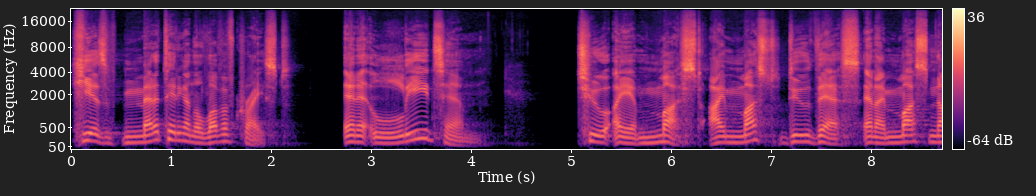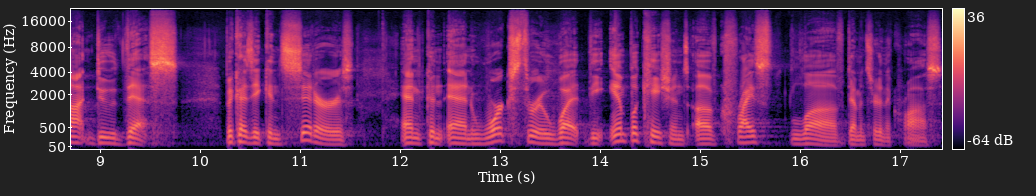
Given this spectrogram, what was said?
He is meditating on the love of Christ, and it leads him to a must. I must do this, and I must not do this, because he considers and, and works through what the implications of Christ's love demonstrated in the cross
